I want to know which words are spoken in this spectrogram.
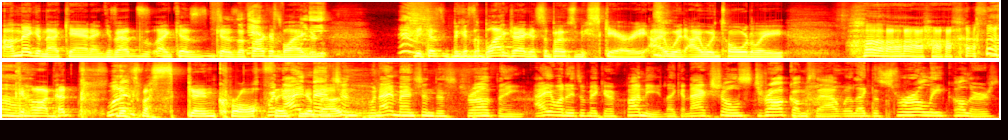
I'm making that canon because that's like because because the fucking black. Because because the black dragon's supposed to be scary. I would I would totally. God, that When makes I- my skin crawl When I thinking about. mentioned when I mentioned the straw thing, I wanted to make it funny, like an actual straw comes out with like the swirly colors.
